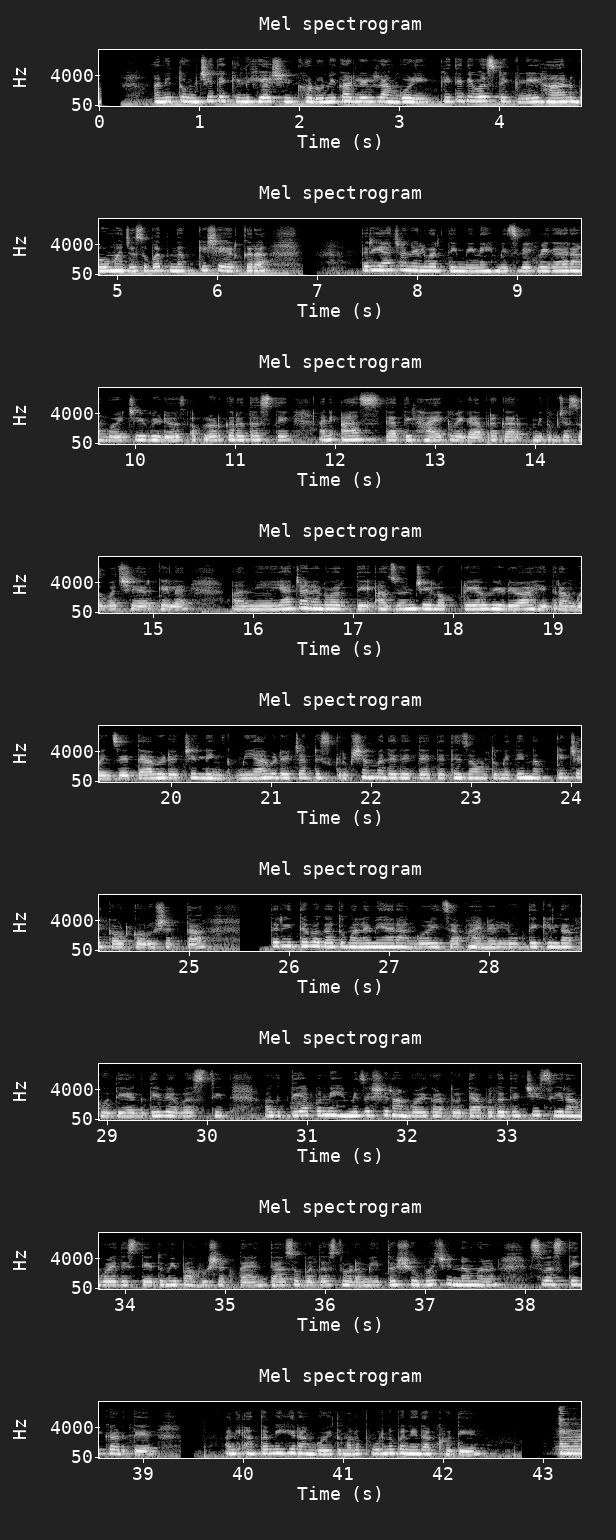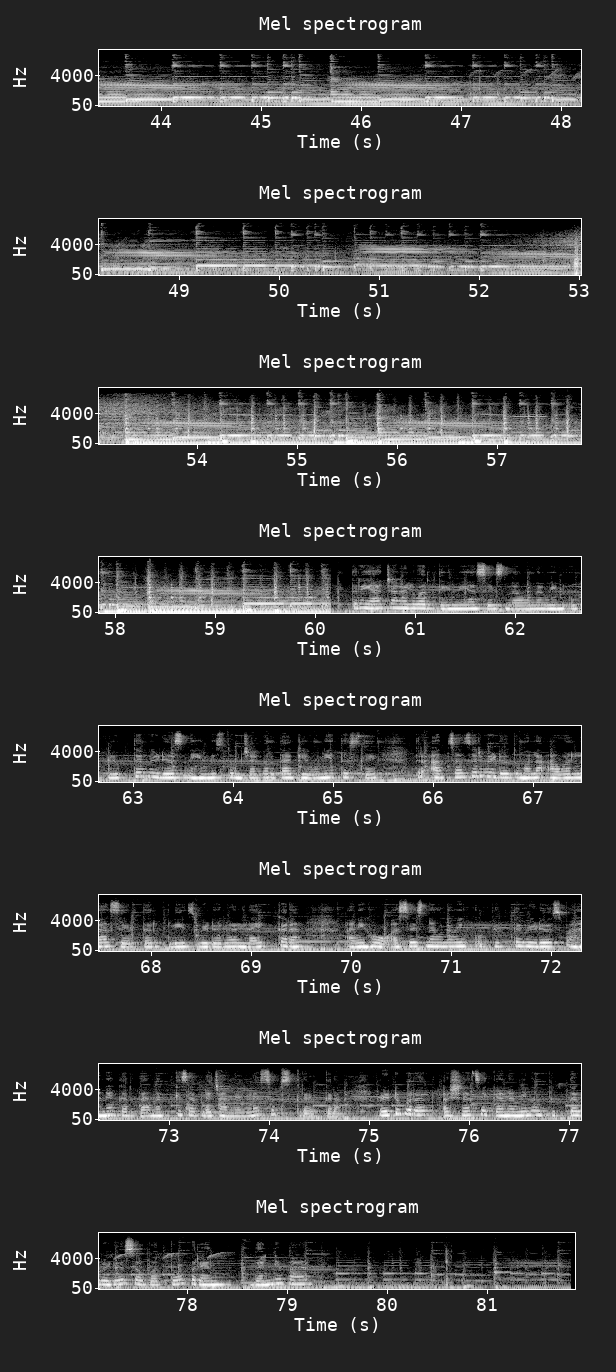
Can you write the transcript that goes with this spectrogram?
आणि तुमची देखील ही अशी खडूने काढलेली रांगोळी किती दिवस टिकली हा अनुभव माझ्यासोबत नक्की शेअर करा. तर या चॅनेलवरती मी नेहमीच वेगवेगळ्या रांगोळीचे व्हिडिओज अपलोड करत असते आणि आज त्यातील हा एक वेगळा प्रकार मी तुमच्यासोबत शेअर केला आहे आणि या चॅनेलवरती अजून जे लोकप्रिय व्हिडिओ आहेत रांगोळीचे त्या व्हिडिओची लिंक मी या व्हिडिओच्या डिस्क्रिप्शनमध्ये देते. तेथे जाऊन तुम्ही ती नक्की चेकआउट करू शकता. तर इथे बघा तुम्हाला मी या रांगोळीचा फायनल लुक देखील दाखवते. अगदी व्यवस्थित अगदी आपण नेहमीच अशी रांगोळी काढतो. त्या पद्धतीचीच ही रांगोळी दिसते तुम्ही पाहू शकता आणि त्यासोबतच थोडं मी इथं शुभचिन्ह म्हणून स्वस्तिक काढते. आणि आता मी ही रांगोळी तुम्हाला पूर्णपणे दाखवते. असेच नवनवीन उपयुक्त व्हिडिओज नेहमीच तुमच्याकरता घेऊन येत असते. तर आजचा जर व्हिडिओ तुम्हाला आवडला असेल तर प्लीज व्हिडिओला लाईक करा. आणि हो असेच नवनवीन उपयुक्त व्हिडिओज पाहण्याकरता नक्कीच आपल्या चॅनलला सबस्क्राईब करा. भेटू परत अशाच एका नवीन उपयुक्त व्हिडिओसोबत तोपर्यंत धन्यवाद.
